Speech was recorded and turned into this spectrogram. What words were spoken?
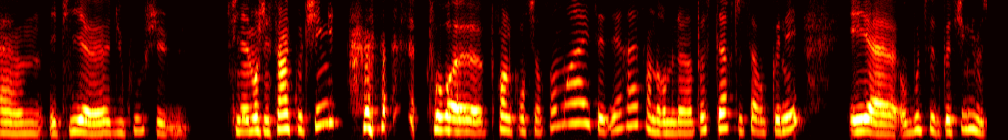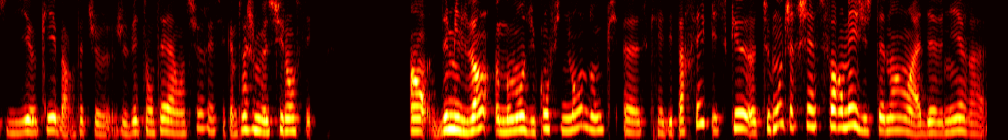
et puis, du coup, je, finalement, j'ai fait un coaching pour prendre confiance en moi, etc. Syndrome de l'imposteur, tout ça, on connaît. Et euh, au bout de ce coaching, je me suis dit, OK, bah, en fait, je, vais tenter l'aventure. Et c'est comme ça que je me suis lancée. En 2020, au moment du confinement, donc, euh, ce qui a été parfait, puisque euh, tout le monde cherchait à se former justement, à devenir,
